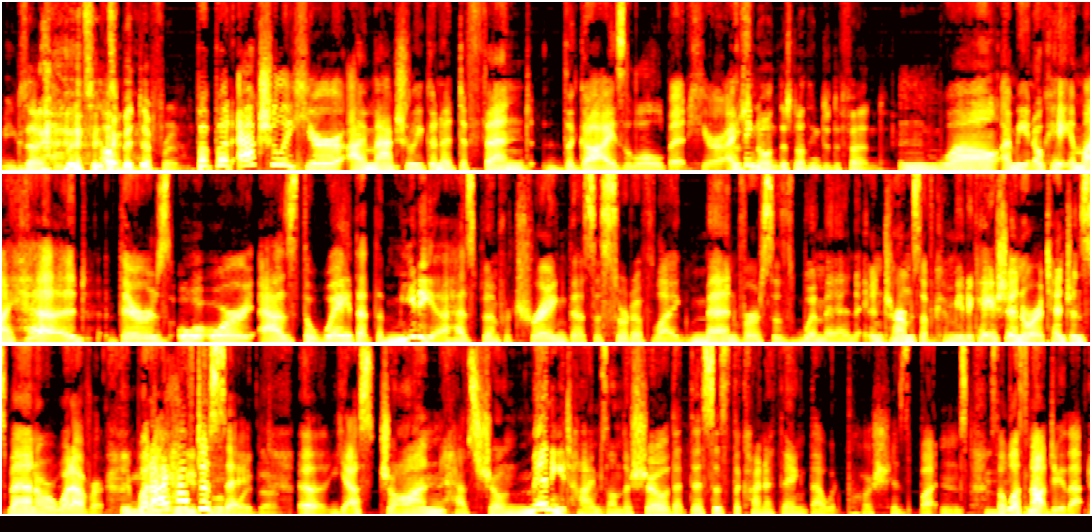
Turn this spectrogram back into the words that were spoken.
Exactly, but it's, it's a bit different. But but actually here I'm actually going to defend the guys a little bit here. I think no, there's nothing to defend. Mm, Well, I mean, okay, in my head, there's, or, or as the way that the media has been portraying this is sort of like men versus women in terms of communication or attention span or whatever. And we but need- I have to, to say, uh, yes, John has shown many times on the show that this is the kind of thing that would push his buttons. So Mm-hmm. let's not do that.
